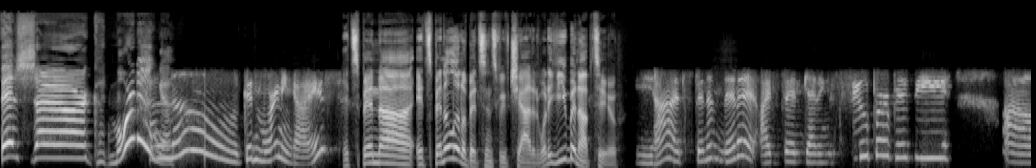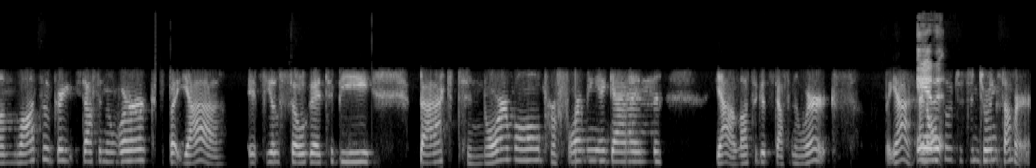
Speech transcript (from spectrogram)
Fisher. Good morning. Hello. Good morning, guys. It's been uh it's been a little bit since we've chatted. What have you been up to? Yeah, it's been a minute. I've been getting super busy. Um, lots of great stuff in the works, but yeah, it feels so good to be back to normal, performing again yeah, lots of good stuff in the works. But yeah, and, and also just enjoying summer.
